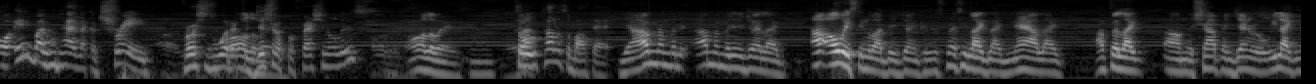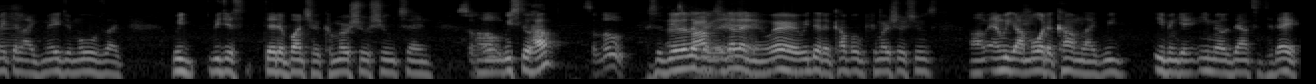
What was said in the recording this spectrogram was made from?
or, or anybody who has like a trade versus what All a of it. traditional professional is? all the way. man. So tell us about that. Yeah, I remember. The, I remember this joint. Like I always think about this joint because especially like like now, like I feel like um the shop in general, we like making like major moves. Like we we just did a bunch of commercial shoots and um, we still have. Salute. So That's good poppin', looking, yeah. good looking. Where we did a couple of commercial shoots, um, and we got more to come. Like we even get emails down to today.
